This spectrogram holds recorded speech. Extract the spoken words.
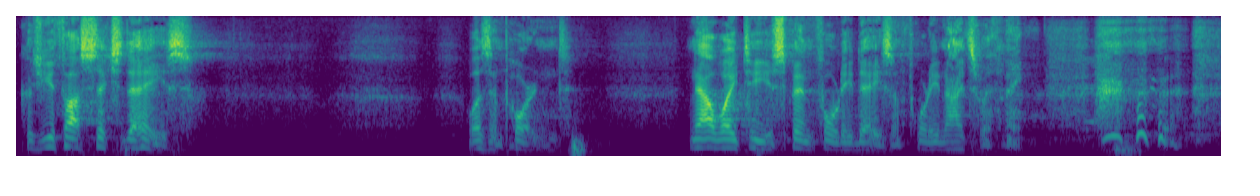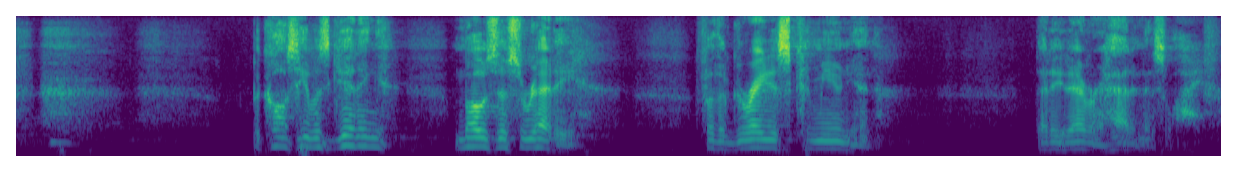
Because you thought six days was important. Now wait till you spend 40 days and 40 nights with me. because he was getting Moses ready for the greatest communion that he'd ever had in his life.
